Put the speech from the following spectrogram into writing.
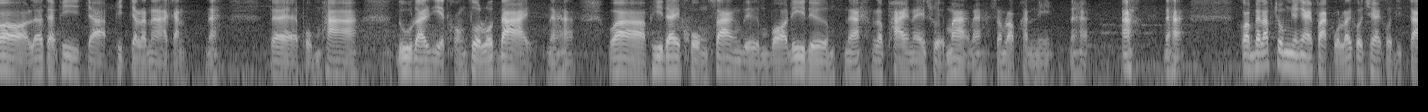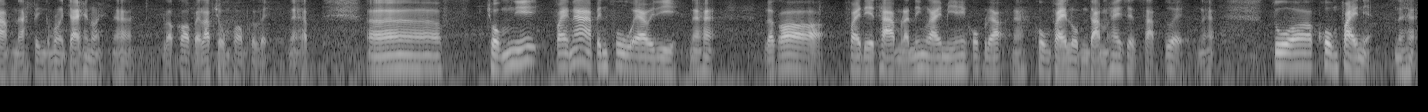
ก็แล้วแต่พี่จะพิจารณากันนะ แต่ผมพาดูรายละเอียดของตัวรถได้นะฮะว่าพี่ได้โครงสร้างเดิมบอดี้เดิมนะแล้วภายในสวยมากนะสำหรับคันนี้นะฮะอะนะฮะก่อนไปรับชมยังไงฝากกดไลค์กดแชร์กดติดตามนะเป็นกำลังใจให้หน่อยนะฮะแล้วก็ไปรับชมพร้อมกันเลยนะครับชมนี้ไฟหน้าเป็น Full LED นะฮะแล้วก็ไฟ Daytime Running Light มีให้ครบแล้วนะโคมไฟลมดำให้เสร็จสับด้วยนะฮะตัวโคมไฟเนี่ยนะฮะ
